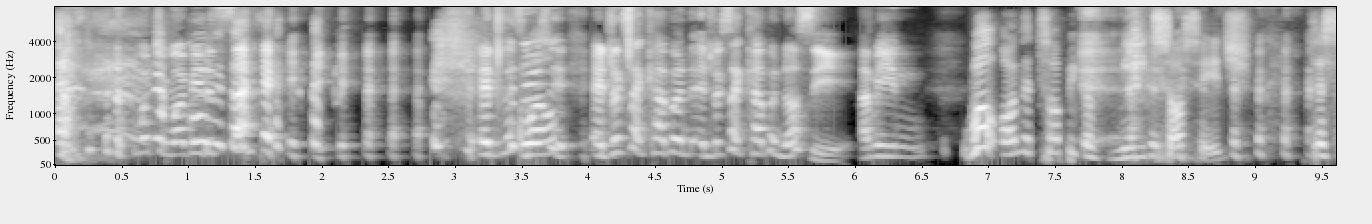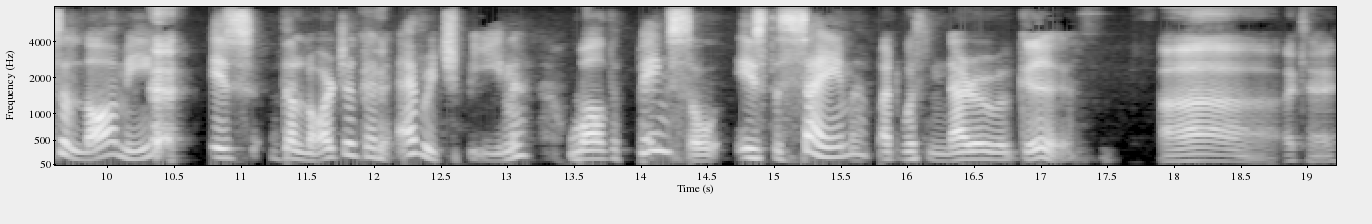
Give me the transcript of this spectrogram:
I don't know what you want me to say? it looks Well- it looks like caban, it looks like cabanossi. I mean, Well, on the topic of meat sausage, the salami is the larger than average bean, while the pencil is the same but with narrower girth. Ah, okay.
